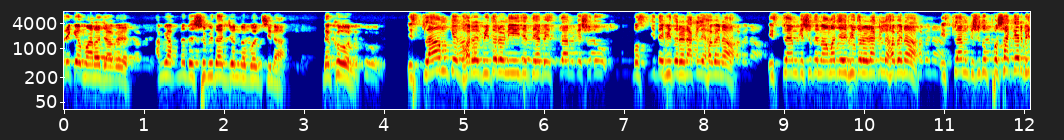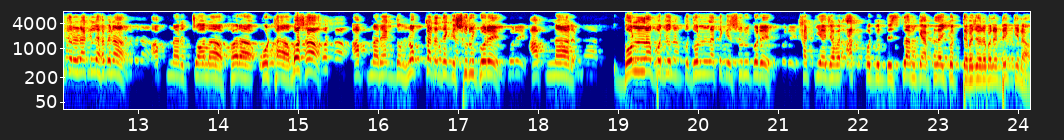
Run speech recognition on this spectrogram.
স্ত্রীকে মারা যাবে। আমি আপনাদের সুবিধার জন্য বলছি না। দেখুন, ইসলামকে ঘরের ভিতরে নিয়ে যেতে হবে। ইসলামকে শুধু মসজিদের ভিতরে রাখলে হবে না। ইসলামকে শুধু নামাজের ভিতরে রাখলে হবে না। ইসলামকে শুধু পোশাকের ভিতরে রাখলে হবে না। আপনার চলা, ফেরা, ওঠা, বসা, আপনার একদম নক্কাটা থেকে শুরু করে আপনার দোলনা পর্যন্ত, দোলনা থেকে শুরু করে খাটিয়া যাওয়ার আগ পর্যন্ত ইসলামকে অ্যাপ্লাই করতে হবে। জোরে বলে ঠিক কিনা?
